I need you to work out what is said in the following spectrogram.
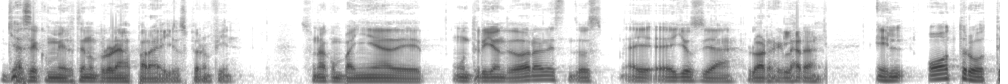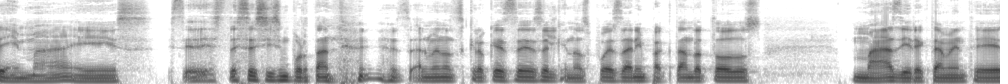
ya se convierte en un problema para ellos. Pero en fin, es una compañía de un trillón de dólares, entonces eh, ellos ya lo arreglarán. El otro tema es, este, este, este sí es importante, al menos creo que este es el que nos puede estar impactando a todos más directamente,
